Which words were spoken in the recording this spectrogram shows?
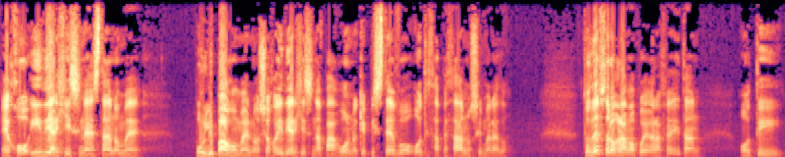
έχω ήδη αρχίσει να αισθάνομαι πολύ παγωμένος, έχω ήδη αρχίσει να παγώνω και πιστεύω ότι θα πεθάνω σήμερα εδώ». Το δεύτερο γράμμα που έγραφε ήταν ότι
